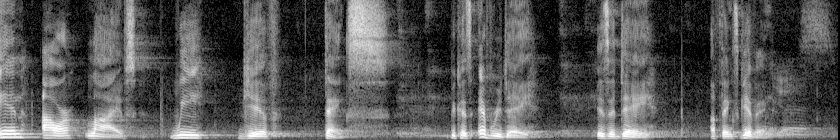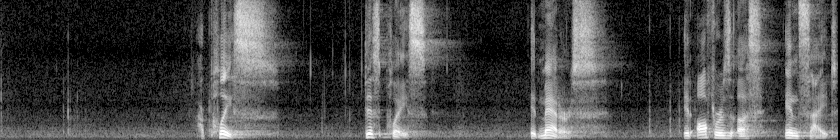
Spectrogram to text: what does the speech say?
in our lives, we give thanks. Because every day is a day of thanksgiving. Yes. Our place, this place, it matters. It offers us insight,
